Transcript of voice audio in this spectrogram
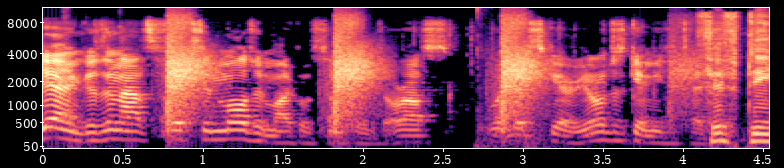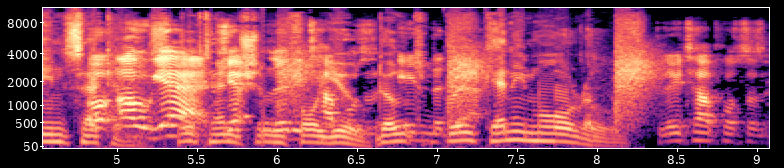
again, because then that's fixing modern Michael's teachings, or else we're a bit scary. You don't just give me detention. 15 seconds. oh, yeah, Jet Detention Lily for you. Don't break desk. any more rules. Blue teleports is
